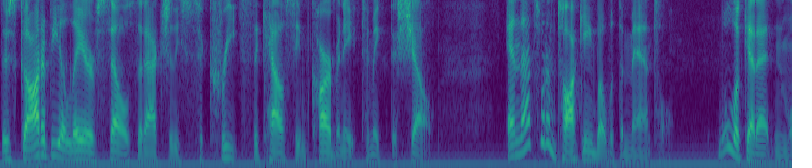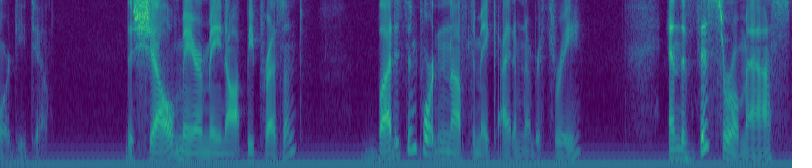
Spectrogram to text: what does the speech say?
There's got to be a layer of cells that actually secretes the calcium carbonate to make the shell, and that's what I'm talking about with the mantle. We'll look at it in more detail. The shell may or may not be present, but it's important enough to make item number three. And the visceral mass,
